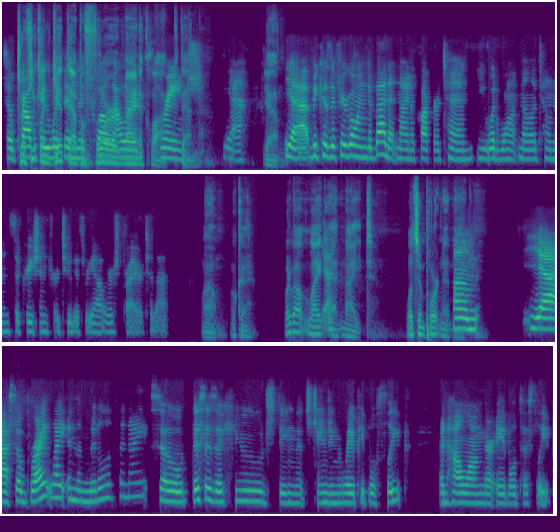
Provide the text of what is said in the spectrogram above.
So So probably within the 12 before hour range. then Yeah. yeah. Yeah. Because if you're going to bed at nine o'clock or 10, you would want melatonin secretion for two to three hours prior to that. Wow. Okay. What about light Yeah. at night? What's important at night? Um, yeah, so bright light in the middle of the night. So this is a huge thing that's changing the way people sleep and how long they're able to sleep.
